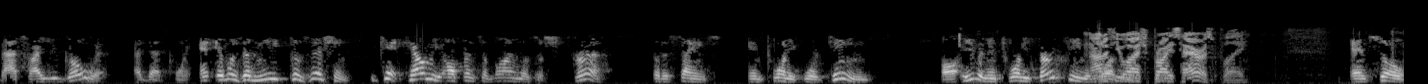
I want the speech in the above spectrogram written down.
that's how you go with at that point. And it was a neat position. You can't tell me offensive line was a strength for the Saints in 2014, or even in 2013. Not if you watch Bryce Harris play. And so,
